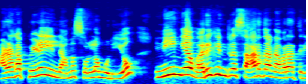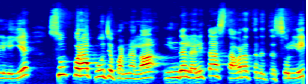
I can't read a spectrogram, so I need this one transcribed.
அழகா பிழை இல்லாம சொல்ல முடியும். நீங்க வருகின்ற சாரதா நவராத்திரியிலேயே சூப்பரா பூஜை பண்ணலாம். இந்த லலிதா ஸ்தவரத்தனத்தை சொல்லி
